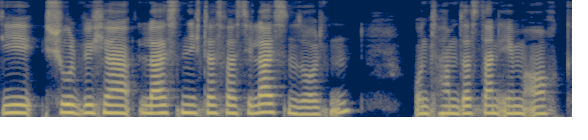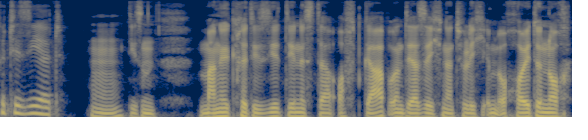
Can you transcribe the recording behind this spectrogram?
die Schulbücher leisten nicht das, was sie leisten sollten und haben das dann eben auch kritisiert. Hm, diesen Mangel kritisiert, den es da oft gab und der sich natürlich eben auch heute noch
